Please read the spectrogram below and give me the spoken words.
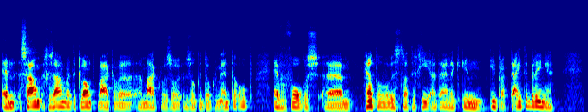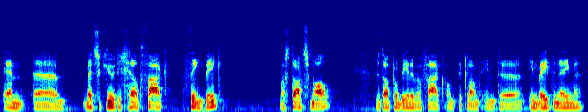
En samen, gezamenlijk met de klant maken we, eh, maken we zulke documenten op. En vervolgens um, helpen we de strategie uiteindelijk in, in praktijk te brengen. En um, met security geldt vaak think big, maar start small. Dus dat proberen we vaak ook de klant in, te, in mee te nemen.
